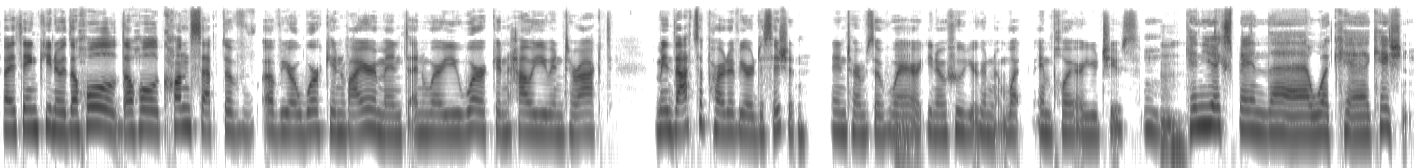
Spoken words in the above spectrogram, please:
So I think you know the whole the whole concept of of your work environment and where you work and how you interact. I mean, that's a part of your decision in terms of where you know who you're gonna what employer you choose. Can you explain the workation?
